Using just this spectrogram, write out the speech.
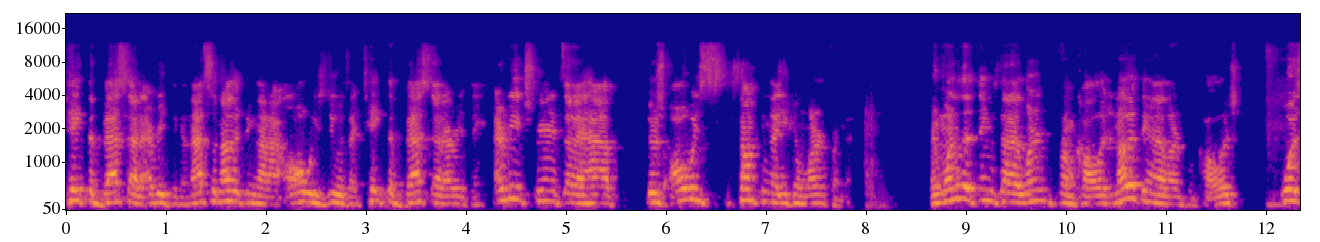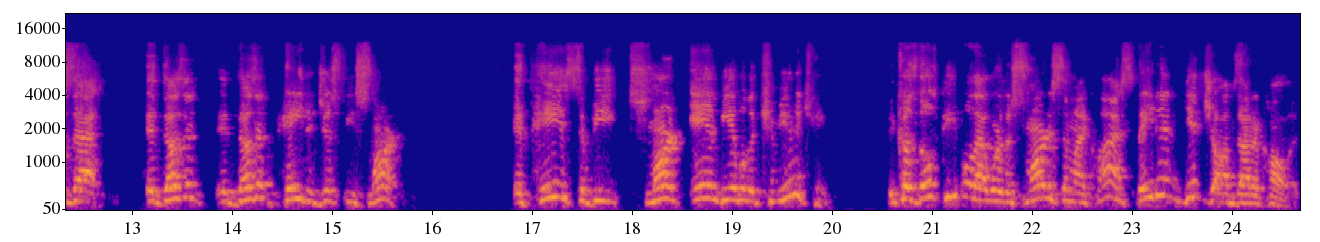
take the best out of everything, and that's another thing that I always do is I take the best out of everything. Every experience that I have, there's always something that you can learn from it. And one of the things that I learned from college, another thing I learned from college, was that it doesn't it doesn't pay to just be smart it pays to be smart and be able to communicate because those people that were the smartest in my class they didn't get jobs out of college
